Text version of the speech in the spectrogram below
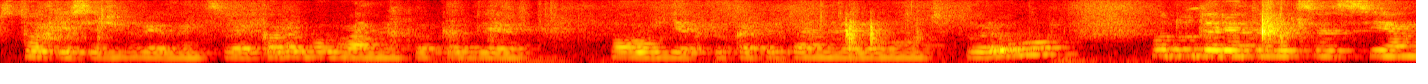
100 тисяч гривень це коригування ПКД по об'єкту капітальний ремонт ПРУ по Дударя ТВЦ-7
